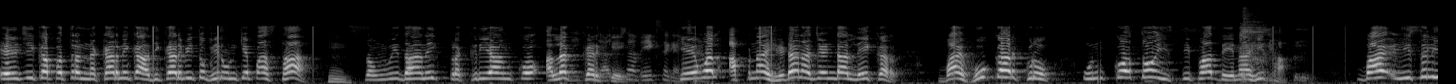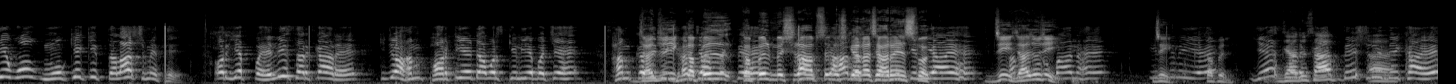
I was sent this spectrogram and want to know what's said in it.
एलजी का पत्र नकारने का अधिकार भी तो फिर उनके पास था। संवैधानिक प्रक्रिया को अलग करके केवल अपना हिडन एजेंडा लेकर बाय हुक और क्रुक उनको तो इस्तीफा देना ही था। बाय इसलिए वो मौके की तलाश में थे। और ये पहली सरकार है कि जो हम 48 आवर्स के लिए बचे हैं। हम कभी जी, कपिल- कपिल मिश्रा आपसे कुछ कहना चाह रहे हैं इस वक्त। जी, जाजू जी। जी, कपिल। जादू साहब, देश ने देखा है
